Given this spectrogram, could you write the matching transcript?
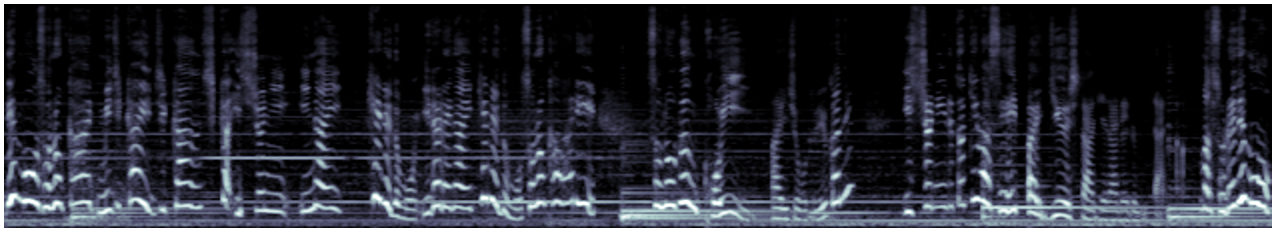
でもそのか短い時間しか一緒にいないけれどもいられないけれどもその代わりその分濃い愛情というかね一緒にいる時は精一杯ギューしてあげられるみたいな。まあそれでも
